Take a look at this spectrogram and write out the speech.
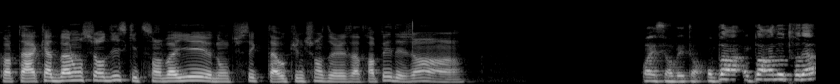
Quand tu as 4 ballons sur 10 qui te sont envoyés, dont tu sais que tu n'as aucune chance de les attraper, déjà. Euh. Ouais, c'est embêtant. On part, on part à Notre-Dame.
